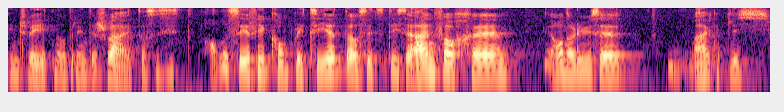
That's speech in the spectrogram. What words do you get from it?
in Schweden oder in der Schweiz. Also es ist alles sehr viel komplizierter, als jetzt diese einfache Analyse eigentlich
